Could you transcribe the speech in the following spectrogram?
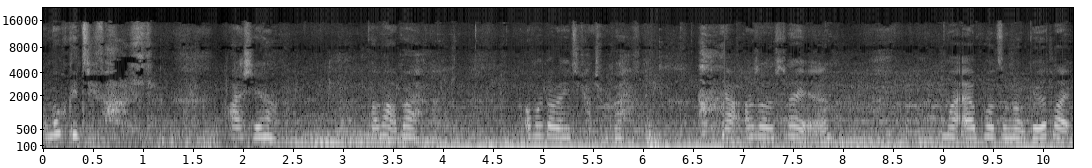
I'm walking too fast. I actually am. I'm out of breath. Oh my god, I need to catch my breath. yeah, as I was saying, my AirPods are not good. Like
